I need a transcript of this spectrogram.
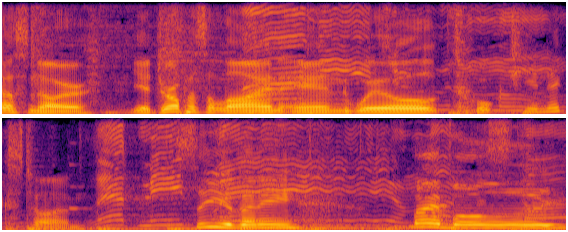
us know. Yeah, drop us a line and we'll talk to you next time. See you, Vinny. Bye, boy.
